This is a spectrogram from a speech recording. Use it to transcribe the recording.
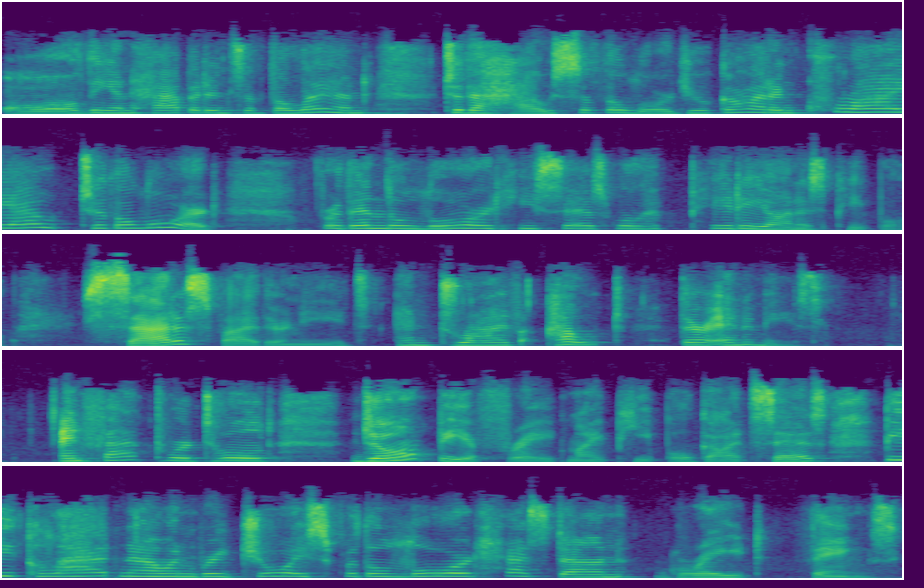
all the inhabitants of the land to the house of the Lord your God, and cry out to the Lord. For then the Lord, he says, will have pity on his people, satisfy their needs, and drive out their enemies. In fact, we're told, Don't be afraid, my people, God says. Be glad now and rejoice, for the Lord has done great things,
